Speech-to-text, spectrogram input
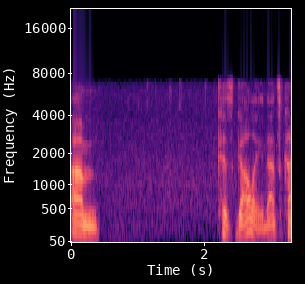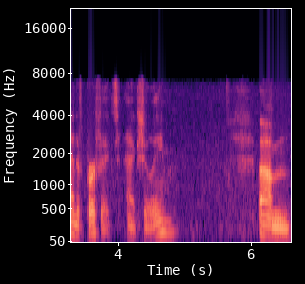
Um, because golly, that's kind of perfect, actually. Um,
